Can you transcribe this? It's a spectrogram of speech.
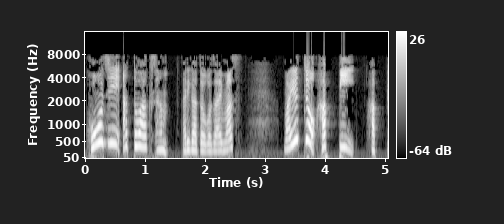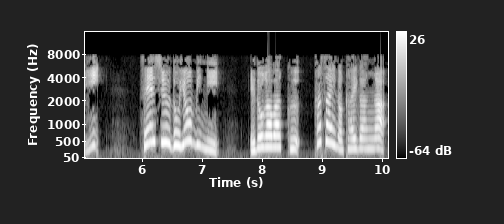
コージーアットワークさん、ありがとうございます。まゆっちょ、ハッピー、ハッピー。先週土曜日に、江戸川区葛西の海岸が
